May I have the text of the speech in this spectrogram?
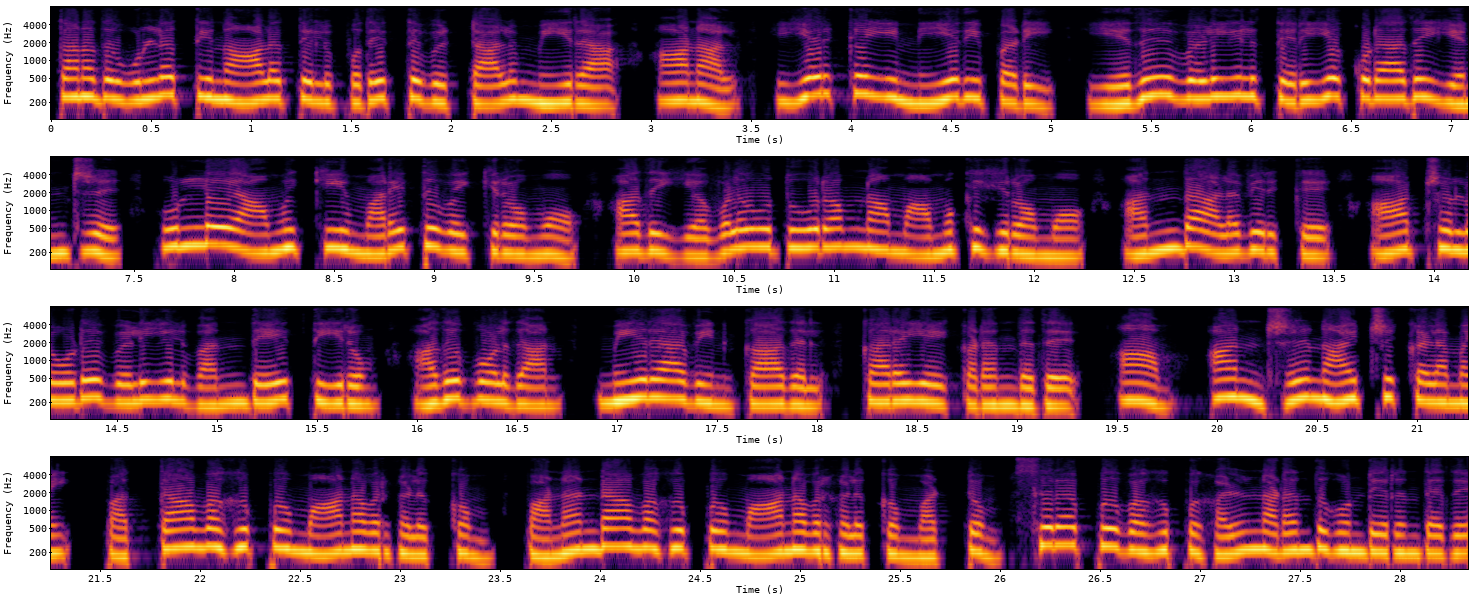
தனது உள்ளத்தின் ஆழத்தில் புதைத்து விட்டாலும் மீரா ஆனால் இயற்கையின் நியதிப்படி எது வெளியில் தெரியக்கூடாது என்று உள்ளே அமுக்கி மறைத்து வைக்கிறோமோ அது எவ்வளவு தூரம் நாம் அமுக்குகிறோமோ அந்த அளவிற்கு ஆற்றலோடு வெளியில் வந்தே தீரும். அதுபோல்தான் மீராவின் காதல் கரையை கடந்தது. ஆம் அன்று ஞாயிற்றுக்கிழமை பத்தாம் வகுப்பு மாணவர்களுக்கும் பன்னெண்டாம் வகுப்பு மாணவர்களுக்கும் மட்டும் சிறப்பு வகுப்புகள் நடந்து கொண்டிருந்தது.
